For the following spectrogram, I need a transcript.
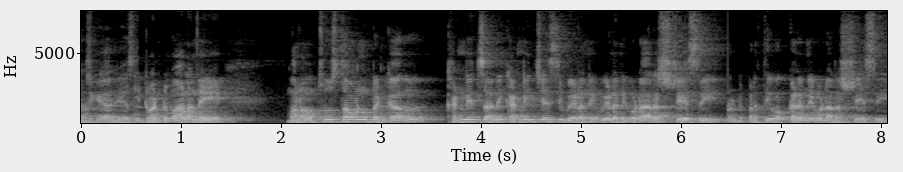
రాజకీయాలు చేస్తూ ఇటువంటి వాళ్ళని మనం చూస్తూ ఉండటం కాదు ఖండించాలి ఖండించేసి వీళ్ళని వీళ్ళని కూడా అరెస్ట్ చేసి ప్రతి ఒక్కళ్ళని కూడా అరెస్ట్ చేసి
